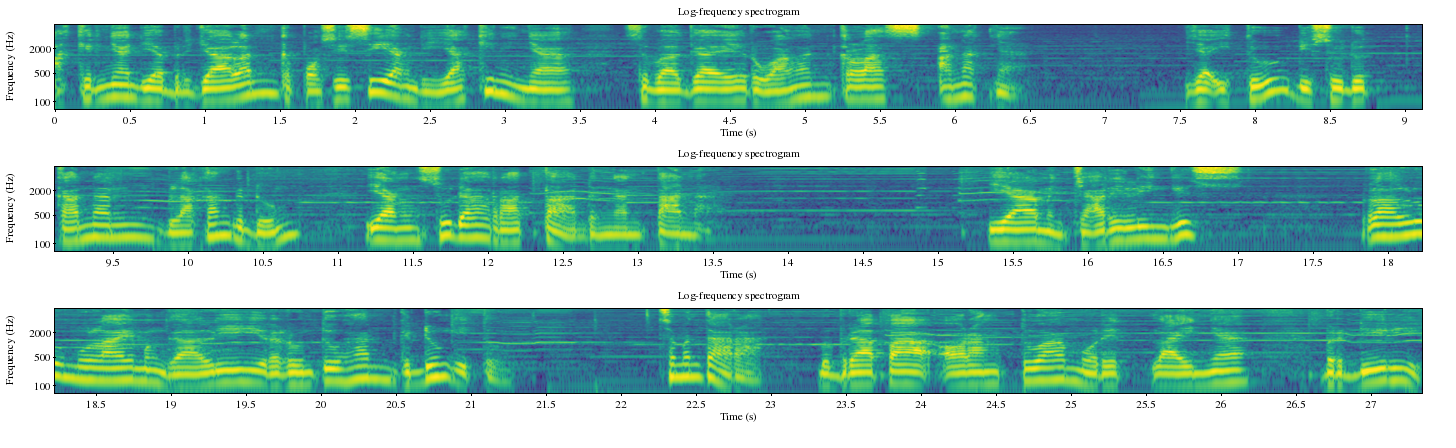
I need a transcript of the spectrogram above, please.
akhirnya dia berjalan ke posisi yang diyakininya sebagai ruangan kelas anaknya, yaitu di sudut kanan belakang gedung yang sudah rata dengan tanah. Ia mencari linggis, lalu mulai menggali reruntuhan gedung itu. Sementara beberapa orang tua murid lainnya berdiri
